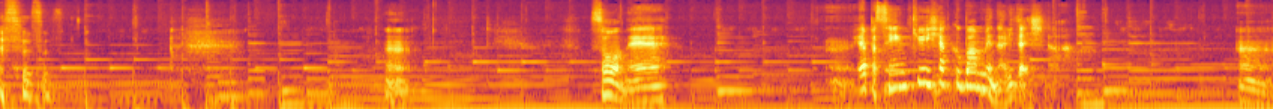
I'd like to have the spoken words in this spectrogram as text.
そうそうそううん。そうね、うん、やっぱ1900番目なりたいしな。うんうん。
